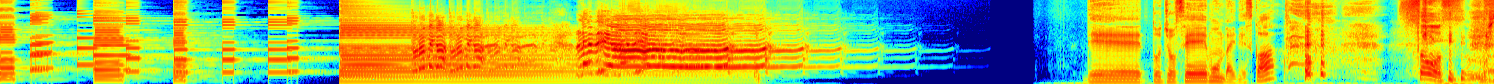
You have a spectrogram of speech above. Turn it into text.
ドラメガドラメガレディでえっと女性問題ですか？そうっすね。一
